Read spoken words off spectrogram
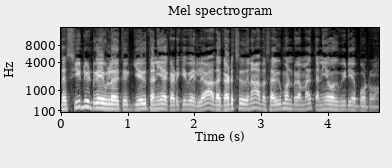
அந்த சிடி டிரைவில் இருக்க கியர் தனியாக கிடைக்கவே இல்லை. அதை கிடச்சதுன்னா அதை சரி பண்ணுற மாதிரி தனியாக ஒரு வீடியோ போடுறோம்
